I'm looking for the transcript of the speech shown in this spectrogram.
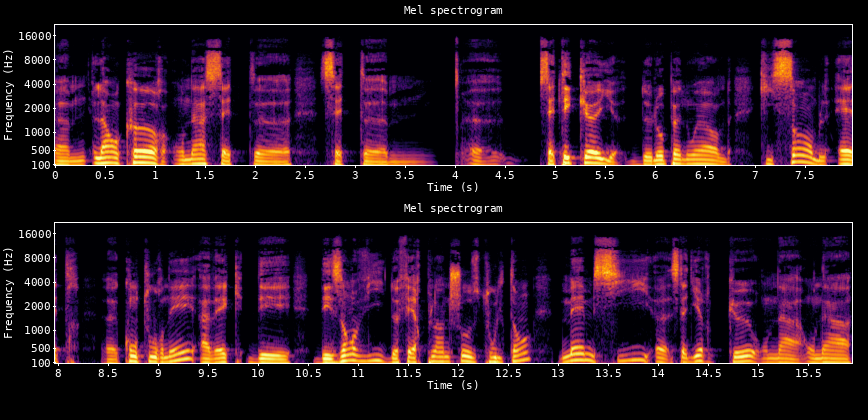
Euh, là encore, on a cette cette cet écueil de l'open world qui semble être contourné avec des des envies de faire plein de choses tout le temps, même si c'est-à-dire que on a on a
